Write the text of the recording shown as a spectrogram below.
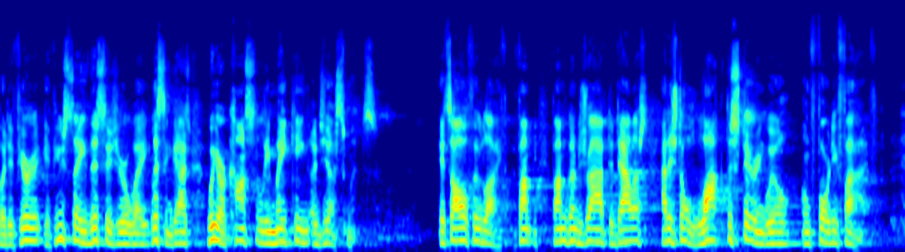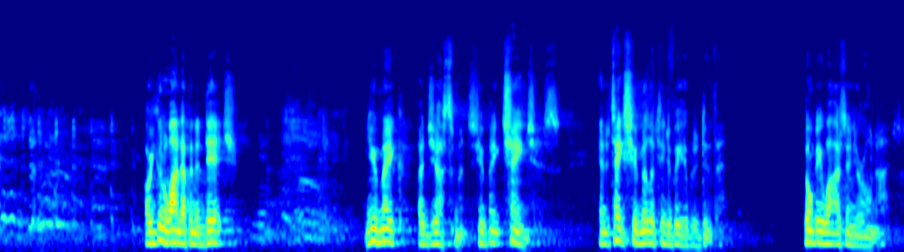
but if, you're, if you say this is your way, listen, guys, we are constantly making adjustments. It's all through life. If I'm, if I'm going to drive to Dallas, I just don't lock the steering wheel on 45. Are you going to wind up in a ditch? You make adjustments, you make changes. And it takes humility to be able to do that. Don't be wise in your own eyes.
